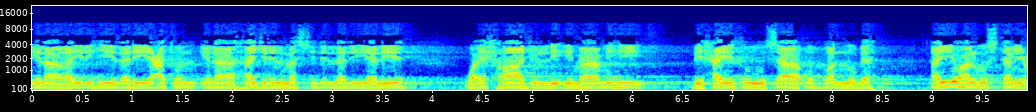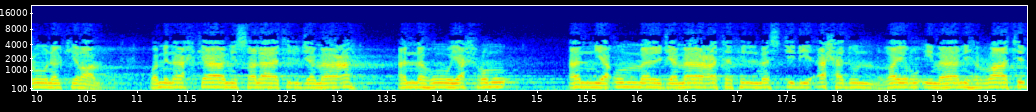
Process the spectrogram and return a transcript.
إلى غيره ذريعة إلى هجر المسجد الذي يليه وإحراج لإمامه بحيث يساء الظن به. أيها المستمعون الكرام ومن أحكام صلاة الجماعة أنه يحرم أن يؤم الجماعة في المسجد أحد غير إمامه الراتب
